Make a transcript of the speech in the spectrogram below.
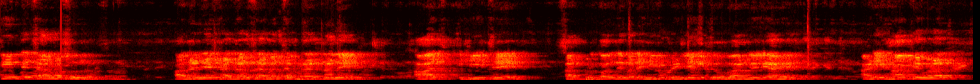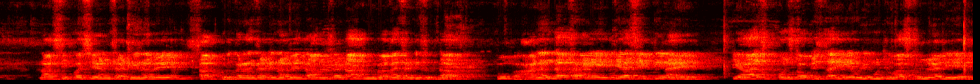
तीन ते चारपासून आदरणीय खासदार साहेबांच्या प्रयत्नाने आज ही इथे सातपूर कॉलनीमध्ये ही बिल्डिंग इथे उभारलेली आहे. आणि हा केवळ नाशिकवासियांसाठी नव्हे सातपूरकरांसाठी नव्हे तर आमच्या डाक विभागासाठी सुद्धा खूप आनंदाचा आणि ऐतिहासिक दिन आहे की आज पोस्ट ऑफिसला ही एवढी मोठी वास्तू मिळाली आहे.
